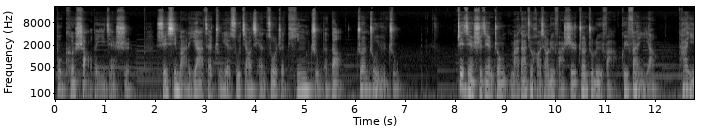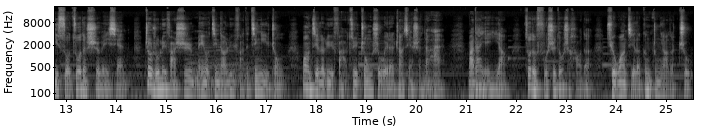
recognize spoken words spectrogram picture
不可少的一件事，学习玛利亚在主耶稣脚前坐着听主的道，专注于主。这件事件中，马大就好像律法师专注律法规范一样。他以所做的事为先，正如律法师没有进到律法的精义中，忘记了律法最终是为了彰显神的爱。马大也一样，做的服事都是好的，却忘记了更重要的主。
